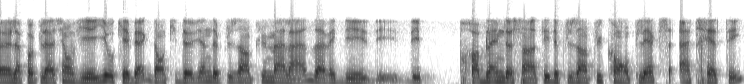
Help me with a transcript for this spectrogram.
euh, la population vieillit au Québec, donc ils deviennent de plus en plus malades avec des, des, des problèmes de santé de plus en plus complexes à traiter.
